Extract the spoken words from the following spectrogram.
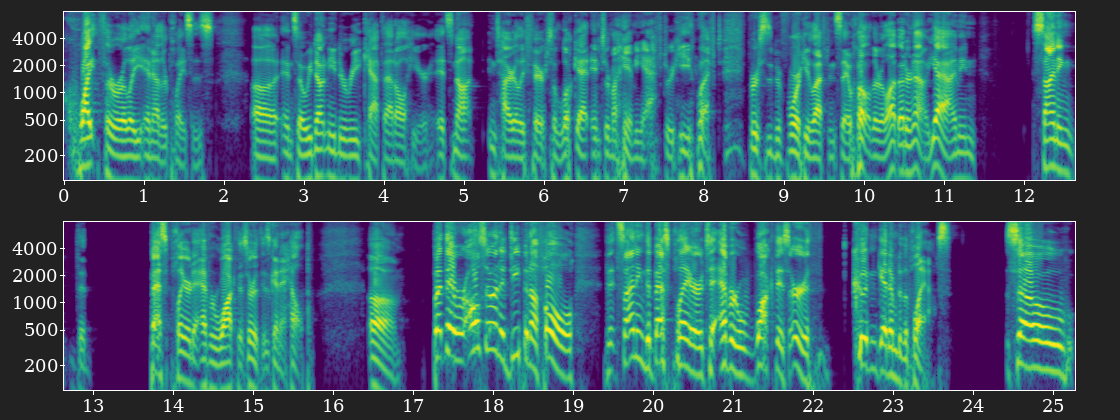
quite thoroughly in other places, uh, and so we don't need to recap that all here. It's not entirely fair to look at Inter Miami after he left versus before he left and say, well, they're a lot better now. Yeah, I mean, signing the best player to ever walk this earth is going to help. Um, but they were also in a deep enough hole that signing the best player to ever walk this earth couldn't get him to the playoffs. So,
